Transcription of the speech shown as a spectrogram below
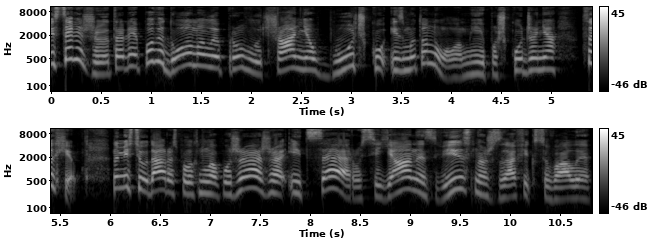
Місцеві жителі повідомили про влучання в бочку із метанолом і пошкодження цехів. На місці удару спалахнула пожежа, і це росіяни, звісно ж, зафіксували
